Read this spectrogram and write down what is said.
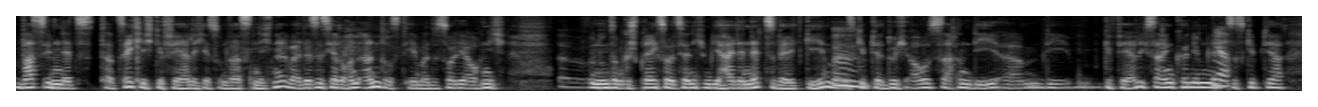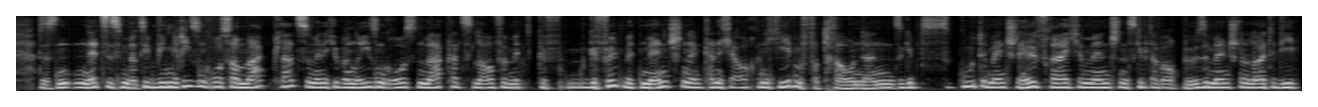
was im Netz tatsächlich gefährlich ist und was nicht, ne? Weil das ist ja doch ein anderes Thema. Das soll ja auch nicht, äh, in unserem Gespräch soll es ja nicht um die heile Netzwelt gehen, weil mhm. es gibt ja durchaus Sachen, die, ähm, die gefährlich sein können im Netz. Ja. Es gibt ja, das Netz ist im Prinzip wie ein riesengroßer Marktplatz und wenn ich über einen riesengroßen Marktplatz laufe, mit, gefüllt mit Menschen, dann kann ich ja auch nicht jedem vertrauen. Dann gibt es gute Menschen, hilfreiche Menschen, es gibt aber auch böse Menschen und Leute, die,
